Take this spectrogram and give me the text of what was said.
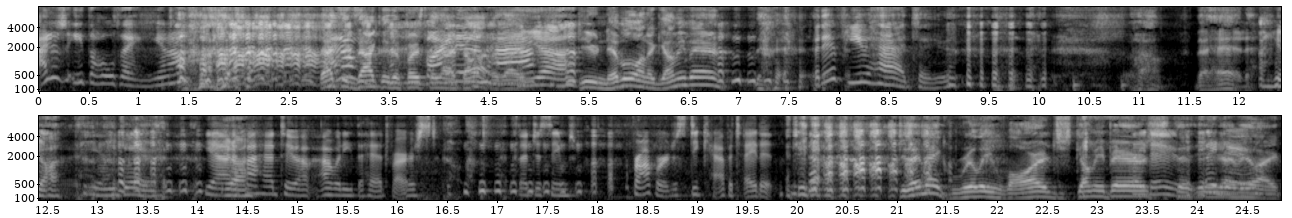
I just eat the whole thing, you know. that's exactly the first thing I bite it in thought. like, yeah. do you nibble on a gummy bear? But if you had to, wow, the head. yeah, me too. Yeah, Yeah. if I had to, I, I would eat the head first. that just seems proper. Just decapitate it. Do they make really large gummy bears? They do. That you They gotta be do. like,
